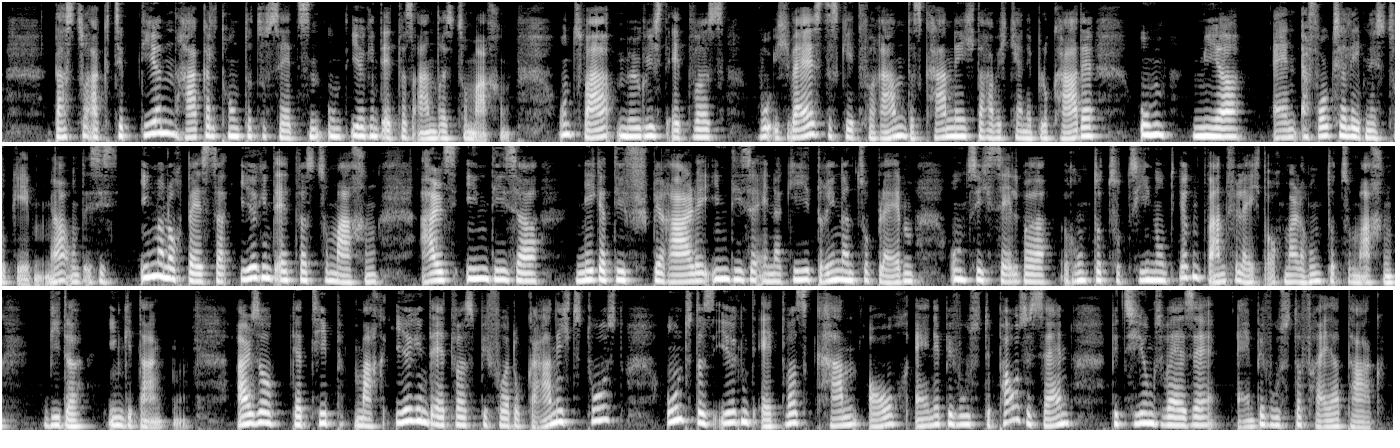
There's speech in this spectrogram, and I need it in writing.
das zu akzeptieren, Hakel drunter zu setzen und irgendetwas anderes zu machen. Und zwar möglichst etwas, wo ich weiß, das geht voran, das kann ich, da habe ich keine Blockade, um mir ein Erfolgserlebnis zu geben. Ja, und es ist immer noch besser, irgendetwas zu machen, als in dieser Negativspirale, in dieser Energie drinnen zu bleiben und sich selber runterzuziehen und irgendwann vielleicht auch mal runterzumachen, wieder in Gedanken. Also der Tipp, mach irgendetwas, bevor du gar nichts tust und das irgendetwas kann auch eine bewusste Pause sein, beziehungsweise ein bewusster freier Tag.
